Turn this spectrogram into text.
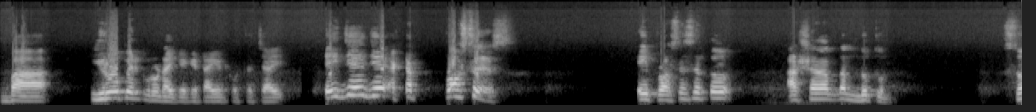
বা ইউরোপের কোনো নায়িকাকে টার্গেট করতে চাই, এই যে যে একটা প্রসেস এই প্রসেসে তো আশা আপনার নতুন। সো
